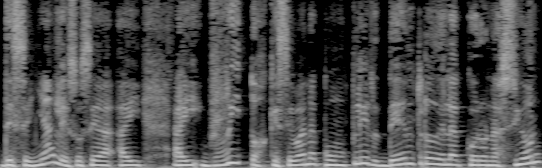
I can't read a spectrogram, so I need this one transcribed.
de señales, o sea, hay, hay ritos que se van a cumplir dentro de la coronación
